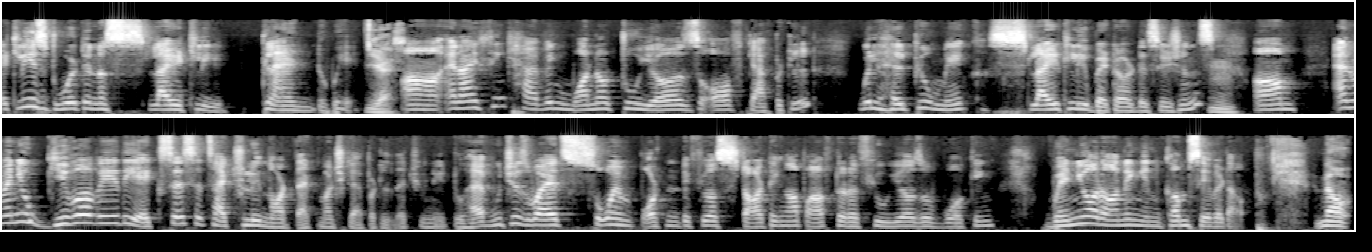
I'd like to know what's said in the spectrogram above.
at least do it in a slightly planned way. Yes. Uh, and I think having one or two years of capital will help you make slightly better decisions. Hmm. Um, and when you give away the excess, it's actually not that much capital that you need to have, which is why it's so important if you're starting up after a few years of working, when you're earning income, save it up. Now,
